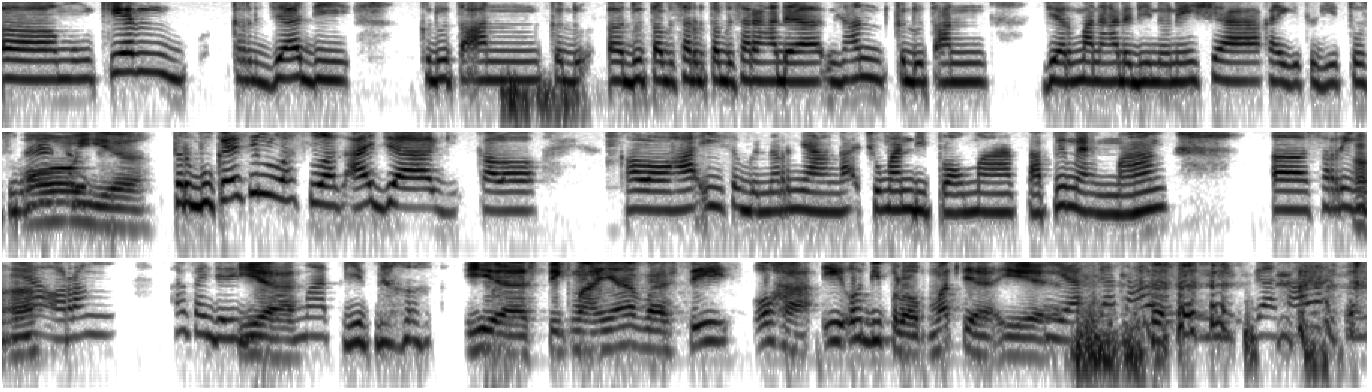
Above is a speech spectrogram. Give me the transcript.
uh, mungkin kerja di kedutaan kedu, uh, duta besar duta besar yang ada misalnya kedutaan Jerman yang ada di Indonesia kayak gitu-gitu sebenarnya oh, ter iya. terbuka sih luas-luas aja kalau kalau HI sebenarnya nggak cuman diplomat tapi memang uh, seringnya uh -uh. orang kan pengen jadi yeah. diplomat gitu iya stigmanya pasti oh HI oh diplomat ya iya iya nggak salah sih nggak salah sih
